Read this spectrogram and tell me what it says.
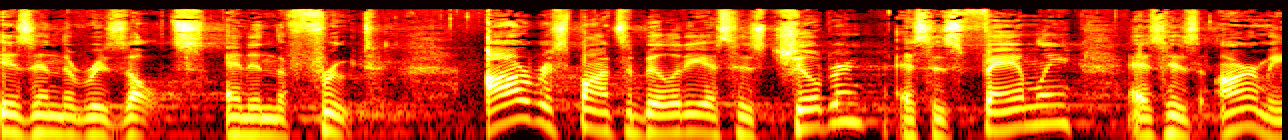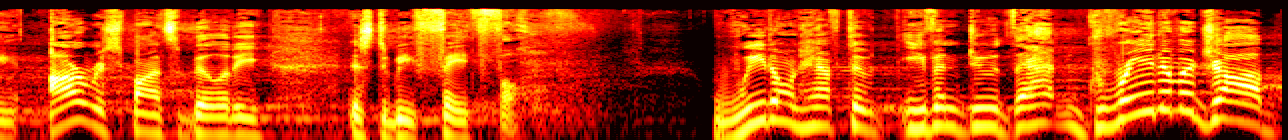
is in the results and in the fruit. Our responsibility as his children, as his family, as his army, our responsibility is to be faithful. We don't have to even do that great of a job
